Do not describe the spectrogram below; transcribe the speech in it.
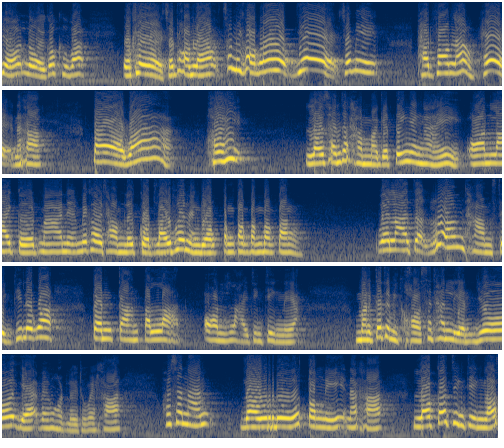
เยอะๆเลยก็คือว่า โอเค ฉันพร้อมแล้ว ฉันมีของแล้ว เย่ฉันมีแพลตฟอร์มแล้วเฮ้นะคะ แต่ว่า เฮ้ยแล้วฉันจะทำมาร์เก็ตติ้งยังไง ออนไลน์เกิดมาเนี่ยไม่เคยทำเลยกดไลค์เพื่อนอย่างเดียวปังปังปังปังปังเวลาจะเริ่มทำสิ่งที่เรียกว่าเป็นการตลาดออนไลน์จริง ๆ เนี่ย มันก็จะมีคอร์สให้ท่านเรียนเยอะแยะไปหมดเลยถูกไหมคะ เพราะฉะนั้นเรารู้ตรงนี้นะคะ แล้วก็จริงๆ แล้ว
